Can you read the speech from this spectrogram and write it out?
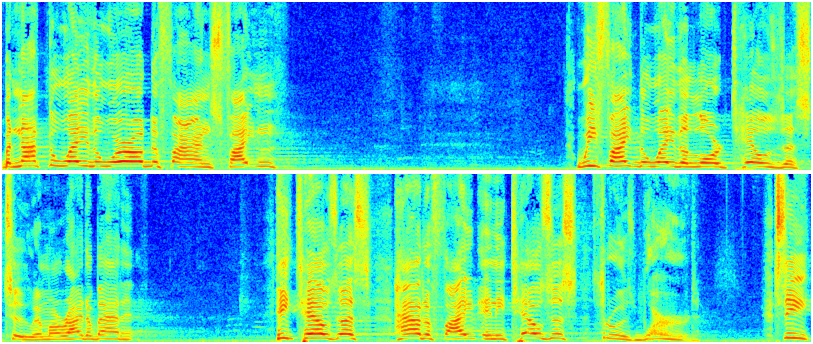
But not the way the world defines fighting. We fight the way the Lord tells us to. Am I right about it? He tells us how to fight, and He tells us through His Word. See,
